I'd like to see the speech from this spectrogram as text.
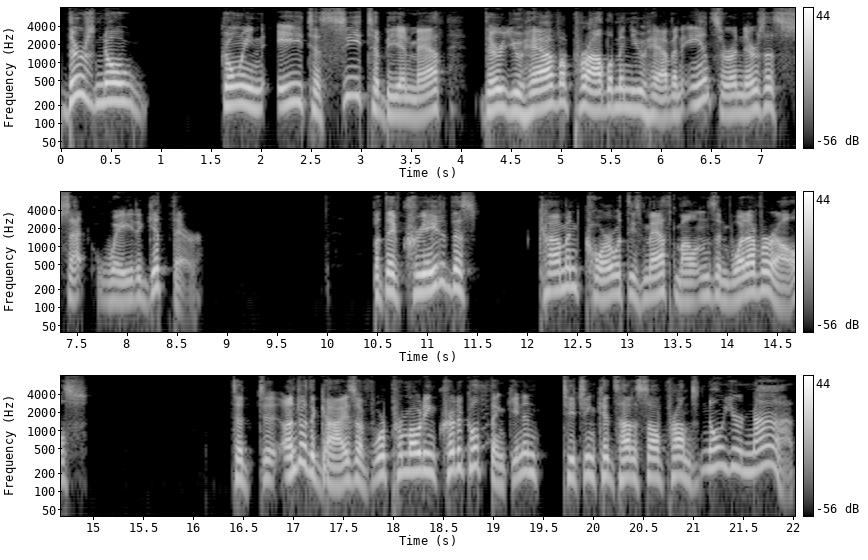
There's no going A to C to B in math. There you have a problem and you have an answer, and there's a set way to get there. But they've created this common core with these math mountains and whatever else to, to under the guise of we're promoting critical thinking and teaching kids how to solve problems. No, you're not.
